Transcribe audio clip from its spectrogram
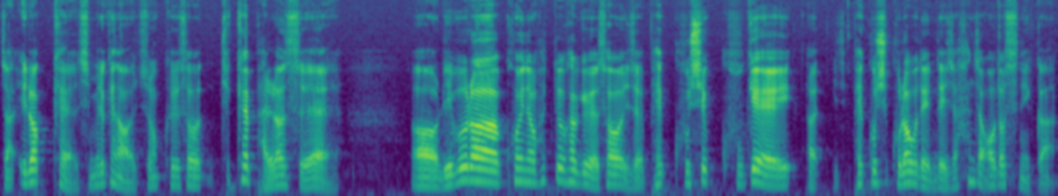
자, 이렇게 지금 이렇게 나왔죠. 그래서 ticket balance에 어, 리브라 코인을 획득하기 위해서 이제 199개 아, 199라고 돼 있는데 이제 한 장 얻었으니까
